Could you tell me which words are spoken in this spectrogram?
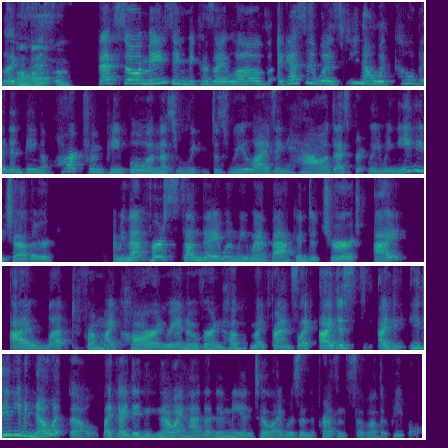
Like uh-huh. this that's so amazing because I love, I guess it was, you know, with COVID and being apart from people and us re- just realizing how desperately we need each other. I mean, that first Sunday when we went back into church, I, I leapt from my car and ran over and hugged my friends. Like I just, I, you didn't even know it though. Like I didn't know I had that in me until I was in the presence of other people.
